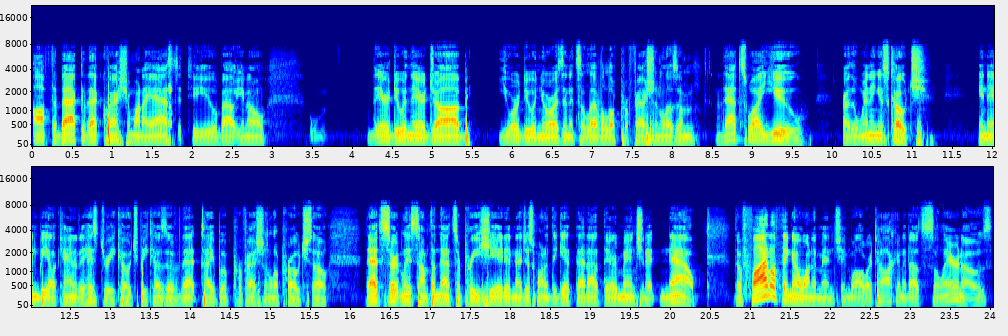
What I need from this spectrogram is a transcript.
off the back of that question when I asked it to you about you know they're doing their job you're doing yours, and it's a level of professionalism. That's why you are the winningest coach in NBL Canada history, coach, because of that type of professional approach. So that's certainly something that's appreciated, and I just wanted to get that out there and mention it. Now, the final thing I want to mention while we're talking about Salerno's,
